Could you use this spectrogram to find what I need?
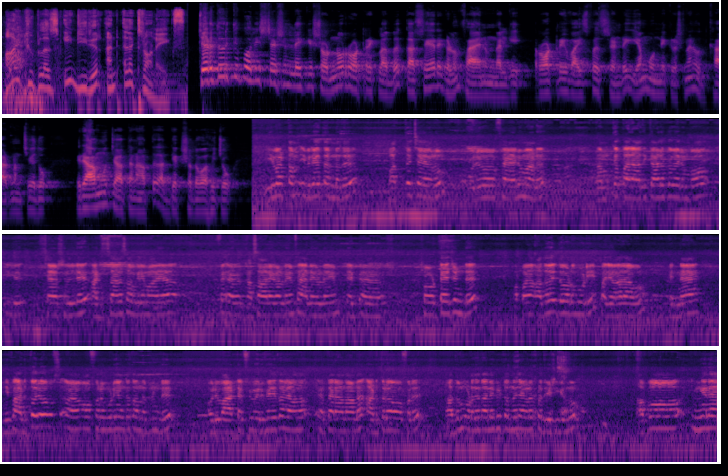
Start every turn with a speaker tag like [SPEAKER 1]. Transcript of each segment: [SPEAKER 1] Interior and Electronics.
[SPEAKER 2] Cheruthuruthy police സ്റ്റേഷനിലേക്ക് Shoranur rotary club കസേരകളും ഫാനും നൽകി. Rotary vice president M Unnikrishnan ഉദ്ഘാടനം ചെയ്തു. രാമു ചാത്തനാത്ത് അധ്യക്ഷത വഹിച്ചു.
[SPEAKER 3] ഈ വട്ടം ഇവരെ തന്നത് പത്ത് ചെയറും ഒരു ഫാനുമാണ്. നമുക്ക് പരാതിക്കാരൊക്കെ വരുമ്പോൾ ഈ സ്റ്റേഷനിൽ അടിസ്ഥാന സൗകര്യമായ കസാരകളുടെയും ഫാനുകളുടെയും ഷോർട്ടേജ് ഉണ്ട്. അപ്പോൾ അത് ഇതോടുകൂടി പരിഹാരമാവും. പിന്നെ ഇനിയിപ്പോൾ അടുത്തൊരു ഓഫറും കൂടി ഞങ്ങൾക്ക് തന്നിട്ടുണ്ട്. ഒരു വാട്ടർ പ്യൂരിഫൈ തരാ തരാനാണ് അടുത്തൊരു ഓഫർ അതും ഉടനെ തന്നെ കിട്ടുമെന്ന് ഞങ്ങൾ പ്രതീക്ഷിക്കുന്നു. അപ്പോൾ ഇങ്ങനെ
